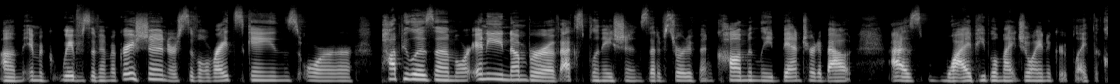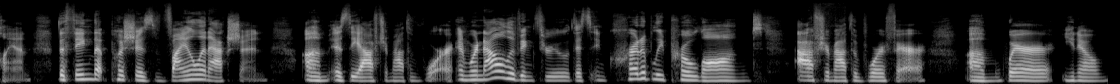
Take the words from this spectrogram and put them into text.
um, immig- waves of immigration or civil rights gains or populism or any number of explanations that have sort of been commonly bantered about as why people might join a group like the Klan. The thing that pushes violent action um, is the aftermath of war. And we're now living through this incredibly pro prolonged aftermath of warfare, um, where, you know,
